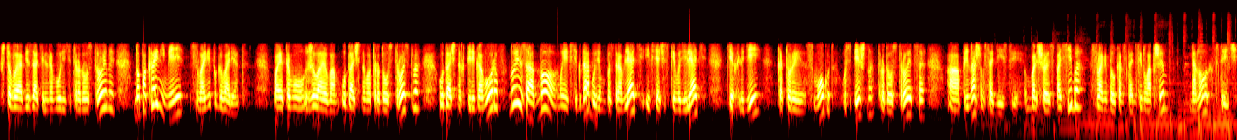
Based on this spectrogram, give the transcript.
что вы обязательно будете трудоустроены, но, по крайней мере, с вами поговорят. Поэтому желаю вам удачного трудоустройства, удачных переговоров. Ну и заодно мы всегда будем поздравлять и всячески выделять тех людей, которые смогут успешно трудоустроиться а, при нашем содействии. Большое спасибо. С вами был Константин Лапшин. До новых встреч.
